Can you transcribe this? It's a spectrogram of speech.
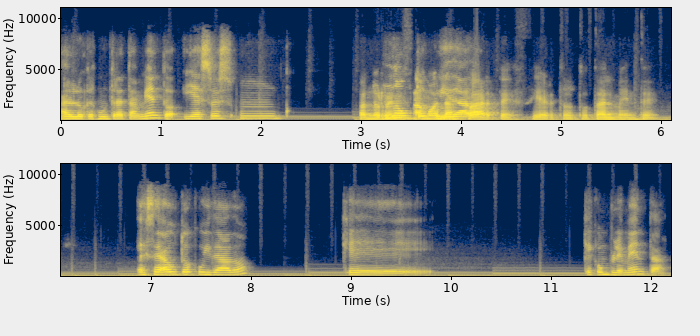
lo que es un tratamiento. Y eso es un... Cuando revisamos las partes, cierto, totalmente. Ese autocuidado que, que complementa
